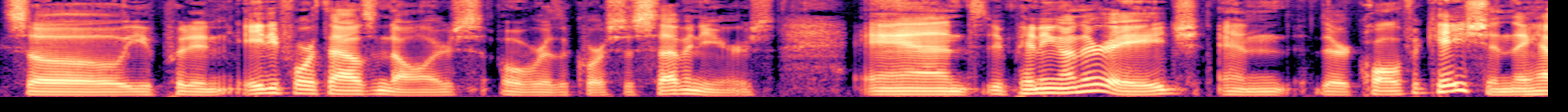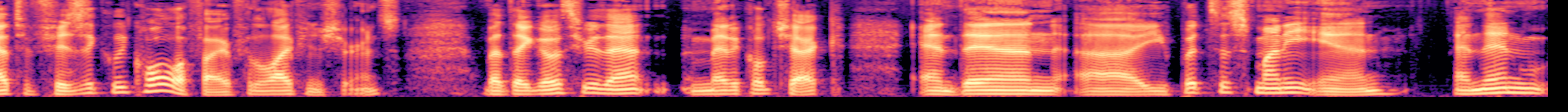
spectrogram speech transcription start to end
So you put in eighty-four thousand dollars over the course of seven years, and depending on their age and their qualification, they have to physically qualify for the life insurance. But they go through that medical check, and then uh, you put this money in, and then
